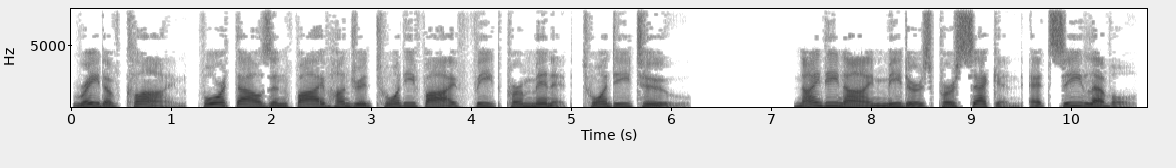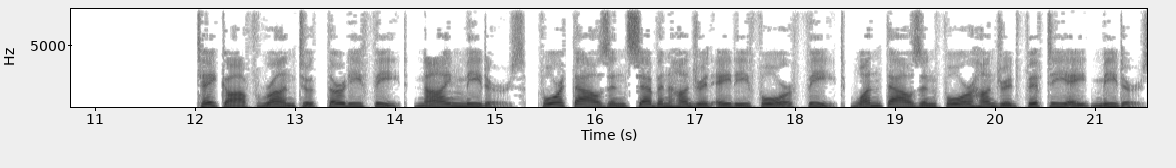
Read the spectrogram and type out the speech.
Rate of climb 4525 feet per minute, 22 99 meters per second at sea level. Takeoff run to 30 feet 9 meters, 4,784 feet 1,458 meters.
